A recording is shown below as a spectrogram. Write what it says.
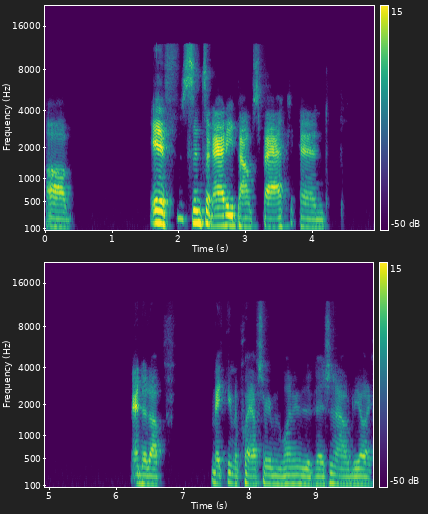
Um, if Cincinnati bounced back and ended up making the playoffs or even winning the division, I would be like,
